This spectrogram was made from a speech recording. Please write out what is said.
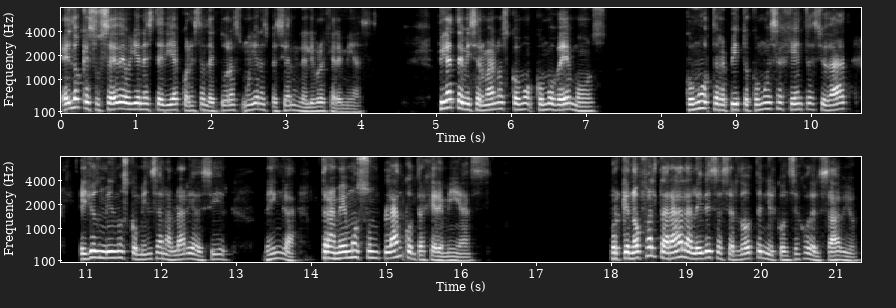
Es lo que sucede hoy en este día con estas lecturas, muy en especial en el libro de Jeremías. Fíjate, mis hermanos, cómo, cómo vemos, cómo, te repito, cómo esa gente de ciudad, ellos mismos comienzan a hablar y a decir, venga, tramemos un plan contra Jeremías, porque no faltará la ley del sacerdote, ni el consejo del sabio,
